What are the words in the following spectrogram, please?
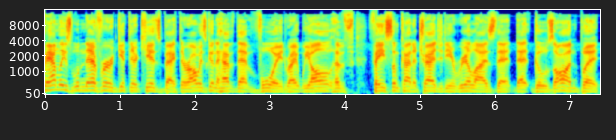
families will never get their kids back. They're always going to have that void, right? We all have faced some kind of tragedy and realize that that goes on. But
